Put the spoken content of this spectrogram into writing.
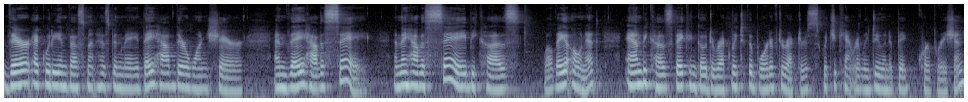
their equity investment has been made, they have their one share, and they have a say. And they have a say because, well, they own it, and because they can go directly to the board of directors, which you can't really do in a big corporation,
